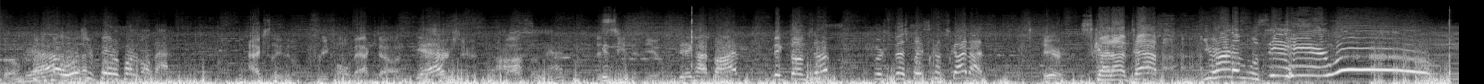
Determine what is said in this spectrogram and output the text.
Awesome. Yeah, what's your favorite part of all that? Actually, the free fall back down. Yeah? Parachute. Awesome, man. Just seeing the view. Big high five, big thumbs up. Where's the best place to come skydive? Here. Skydive Taft. You heard him. We'll see you here. Woo!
